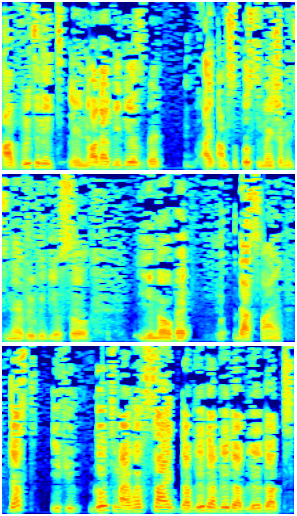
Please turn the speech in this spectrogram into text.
I've written it in other videos, but I, I'm supposed to mention it in every video, so you know, but that's fine. Just if you go to my website, www.samdom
